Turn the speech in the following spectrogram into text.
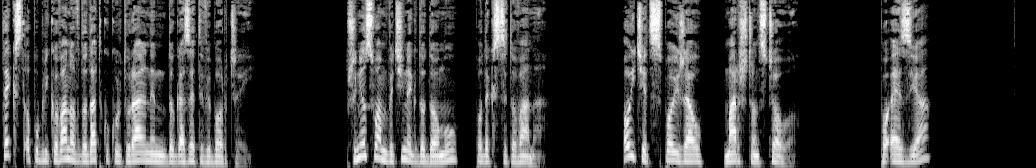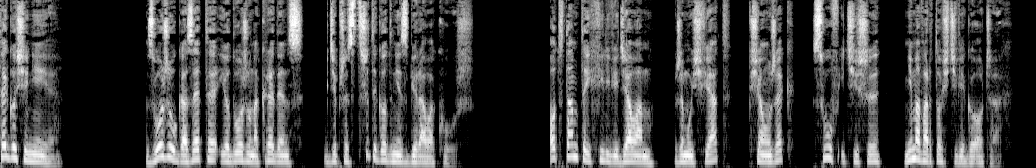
Tekst opublikowano w dodatku kulturalnym do Gazety Wyborczej. Przyniosłam wycinek do domu, podekscytowana. Ojciec spojrzał, marszcząc czoło. Poezja? Tego się nie je. Złożył gazetę i odłożył na kredens, gdzie przez trzy tygodnie zbierała kurz. Od tamtej chwili wiedziałam, że mój świat, książek, słów i ciszy nie ma wartości w jego oczach.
